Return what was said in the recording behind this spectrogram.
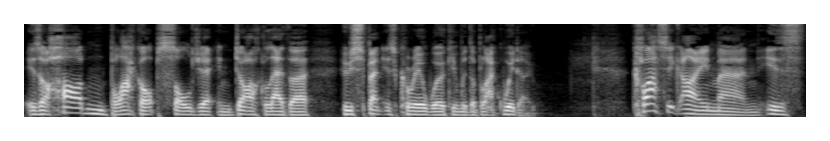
is a hardened Black Ops soldier in dark leather who spent his career working with the Black Widow. Classic Iron Man is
